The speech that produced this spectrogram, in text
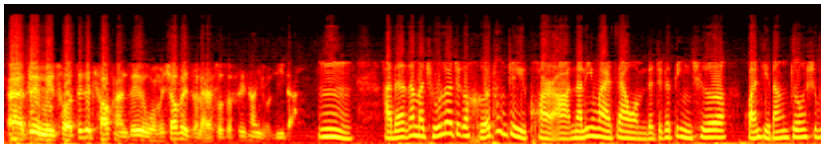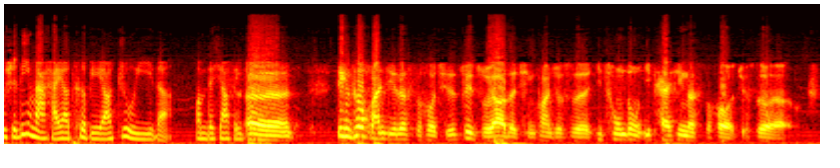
哎，对，没错，这个条款对于我们消费者来说是非常有利的。嗯，好的。那么除了这个合同这一块儿啊，那另外在我们的这个订车环节当中，是不是另外还要特别要注意的？我们的消费者？呃，订车环节的时候，其实最主要的情况就是一冲动、一开心的时候，就是。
